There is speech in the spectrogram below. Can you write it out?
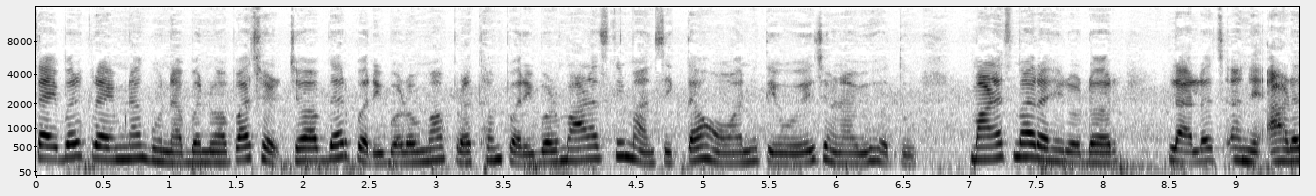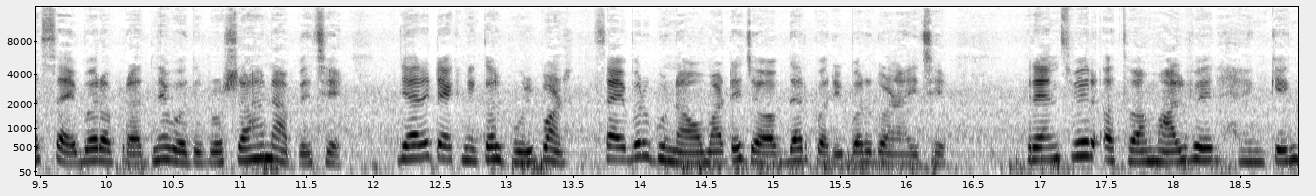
સાયબર ક્રાઇમના ગુના બનવા પાછળ જવાબદાર પરિબળોમાં પ્રથમ પરિબળ માણસની માનસિકતા હોવાનું તેઓએ જણાવ્યું હતું. માણસમાં રહેલો ડર, લાલચ અને આળસ સાયબર અપરાધને વધુ પ્રોત્સાહન આપે છે. જ્યારે ટેકનિકલ ભૂલ પણ સાયબર ગુનાઓ માટે જવાબદાર પરિબળ ગણાય છે. રેન્સવેર અથવા માલવેર હેન્કિંગ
